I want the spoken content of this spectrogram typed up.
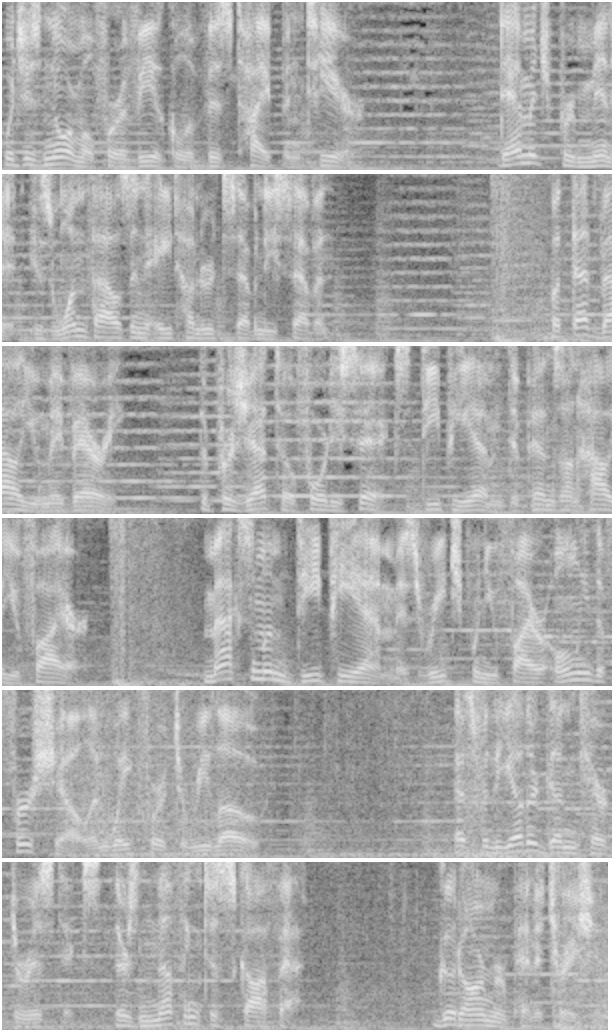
which is normal for a vehicle of this type and tier. Damage per minute is 1,877, but that value may vary. The Progetto 46 DPM depends on how you fire. Maximum DPM is reached when you fire only the first shell and wait for it to reload. As for the other gun characteristics, there's nothing to scoff at. Good armor penetration,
